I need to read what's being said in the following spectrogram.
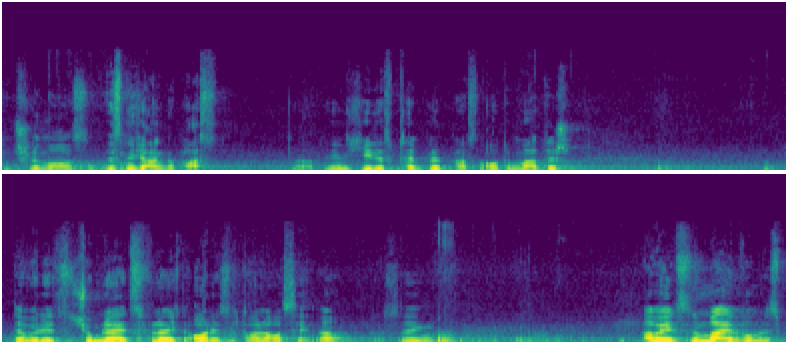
sieht schlimm aus. Ist nicht angepasst. Ja, nicht jedes Template passt automatisch. Da würde jetzt Joomla jetzt vielleicht auch nicht so toll aussehen. Ne? Deswegen. Aber jetzt nur mal einfach, um das,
